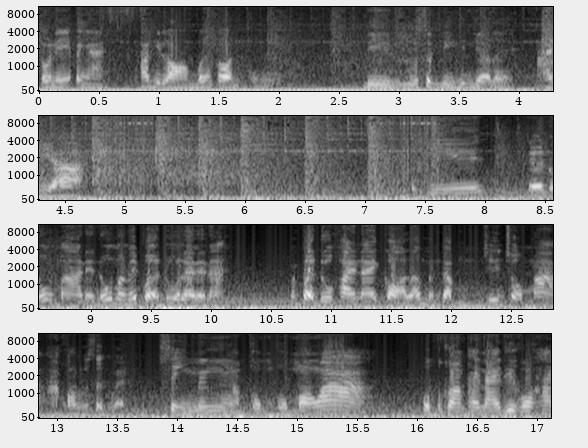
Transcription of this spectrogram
ตัวนี้เป็นไง เท่าที่ลองเบื้องต้นโอ้ดีรู้สึกดีขึ้นเยอะเลย อายาเมื่อกี้เจอนุมาเนี่ยนุมันไม่เปิดดูอะไรเลยนะ มันเปิดดูภายในก่อนแล้วเหมือนแบบชื่นชมมากอะความรู้สึกเลย สิ่งหนึ่งอะผมผมมองว่าอุปกรณ์ภายในที่เขาให้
